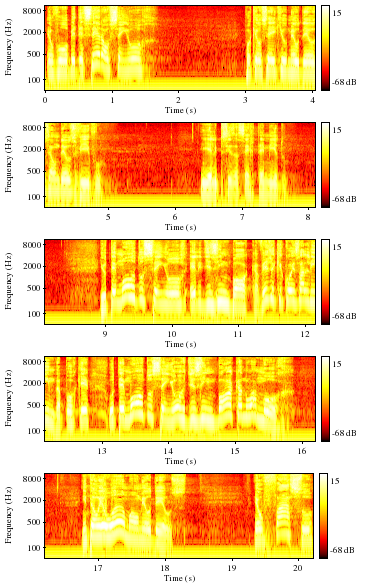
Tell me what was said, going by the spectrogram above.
Eu vou obedecer ao Senhor, porque eu sei que o meu Deus é um Deus vivo e ele precisa ser temido. E o temor do Senhor, ele desemboca. Veja que coisa linda, porque o temor do Senhor desemboca no amor. Então eu amo ao meu Deus. Eu faço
